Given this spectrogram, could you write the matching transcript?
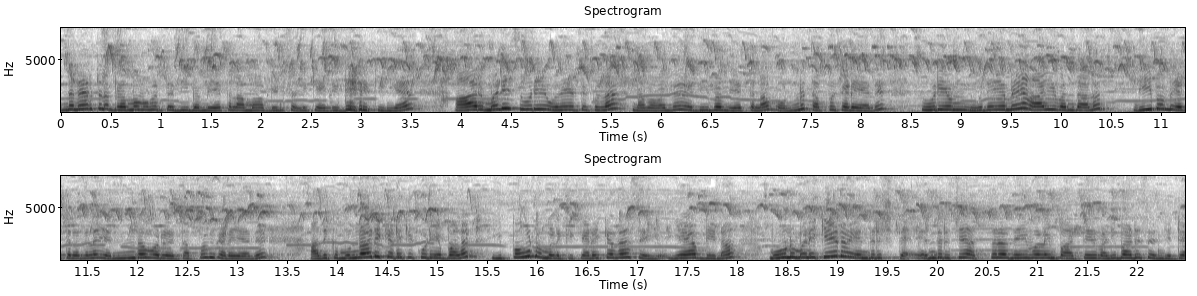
இந்த நேரத்தில் பிரம்ம முகூர்த்த தீபம் ஏற்றலாமா அப்படின்னு சொல்லி கேட்டுகிட்டே இருக்கீங்க. ஆறு மணி சூரிய உதயத்துக்குள்ளே நம்ம வந்து தீபம் ஏற்றலாம் ஒன்றும் தப்பு கிடையாது. சூரியன் உதயமே ஆகி வந்தாலும் தீபம் ஏற்றுறதுல எந்த ஒரு தப்பும் கிடையாது. அதுக்கு முன்னாடி கிடைக்கக்கூடிய பலன் இப்போவும் நம்மளுக்கு கிடைக்க தான் செய்யும். ஏன் அப்படின்னா மூணு மணிக்கே நான் எந்திரிச்சிட்டேன். எந்திரிச்சு அத்தனை தெய்வங்களையும் பார்த்து வழிபாடு செஞ்சுட்டு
